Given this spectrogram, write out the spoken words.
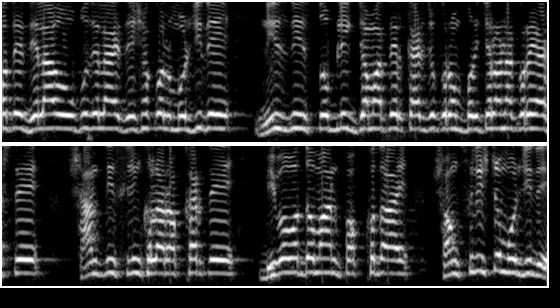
হতে জেলা ও উপজেলায় যে সকল মসজিদে নিজ নিজ তবলিক জামাতের কার্যক্রম পরিচালনা করে আসছে, শান্তি শৃঙ্খলা রক্ষার্থে বিবদমান পক্ষদয় সংশ্লিষ্ট মসজিদে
